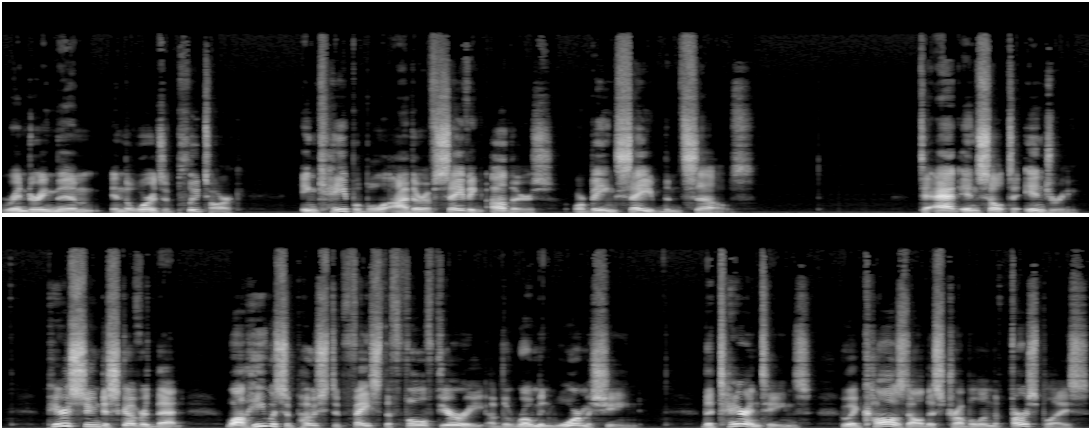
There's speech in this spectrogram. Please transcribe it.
rendering them, in the words of Plutarch, incapable either of saving others or being saved themselves. To add insult to injury, Pyrrhus soon discovered that while he was supposed to face the full fury of the Roman war machine, the Tarentines, who had caused all this trouble in the first place,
